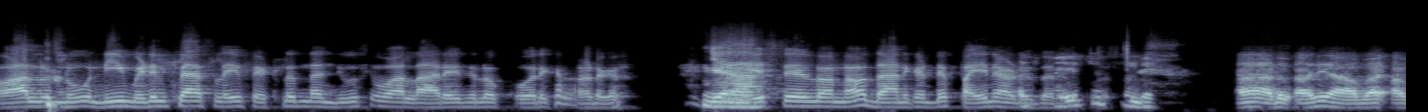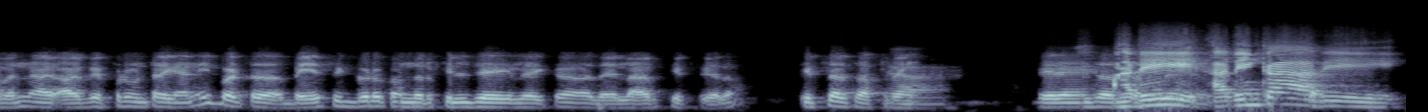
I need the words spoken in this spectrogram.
వాళ్ళు నువ్వు నీ మిడిల్ క్లాస్ లైఫ్ ఎట్లుందని చూసి వాళ్ళు ఆ రేంజ్లో కోరికలు అడగరు. ఏ స్టేజ్లో ఉన్నావు దానికంటే పైన అడుగుతారు. అది అవ- అవన్నీ అవి ఎప్పుడు ఉంటాయి కానీ బట్ బేసిక్ కూడా కొందరు ఫిల్ చేయలేక కిట్స్ కదా కిట్స్ ఆర్ సఫరింగ్. అది అది ఇంకా అది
